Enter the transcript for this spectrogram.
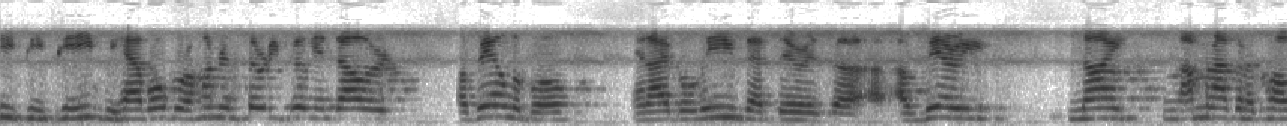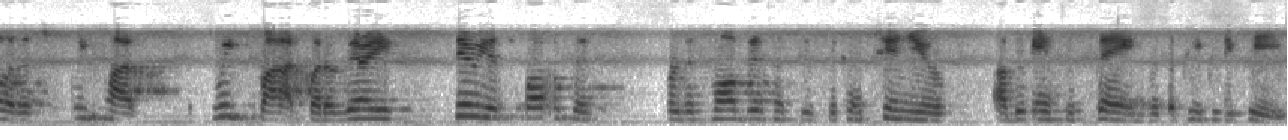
PPP. We have over 130 billion dollars available, and I believe that there is a, a very nice. I'm not going to call it a sweet spot, sweet spot, but a very serious focus for the small businesses to continue uh, being sustained with the PPP.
